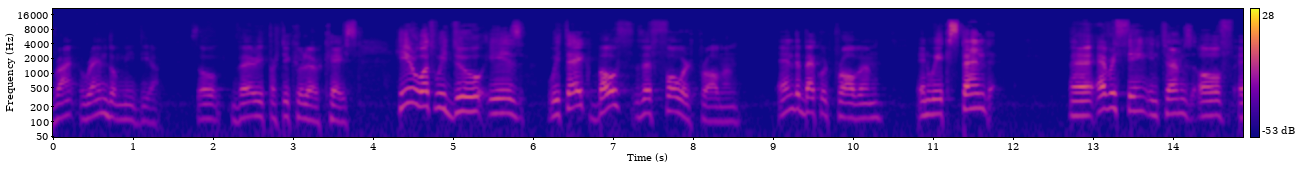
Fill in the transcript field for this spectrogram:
ra random media. So very particular case. Here what we do is we take both the forward problem and the backward problem and we expand uh, everything in terms of uh,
